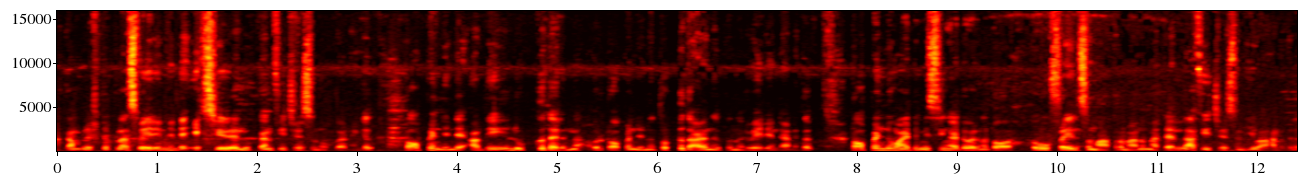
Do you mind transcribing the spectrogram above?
അക്കംപ്ലിഷ്ഡ് പ്ലസ് വേരിയന്റിന്റെ എക്സ്റ്റീരിയർ ലുക്ക് ആൻഡ് ഫീച്ചേഴ്സ് നോക്കുകയാണെങ്കിൽ ടോപ്പ് എൻഡിന്റെ അതേ ലുക്ക് തരുന്ന ഒരു ടോപ്പ് എൻഡിന് തൊട്ട് താഴെ നിൽക്കുന്ന ഒരു വേരിയന്റ് ആണിത്. ടോപ്പ് എൻഡുമായിട്ട് മിസ്സിംഗ് ആയിട്ട് വരുന്ന റൂഫ് റെയിൽസ് മാത്രമാണ്. മറ്റെല്ലാ ഫീച്ചേഴ്സും ഈ വാഹനത്തിൽ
